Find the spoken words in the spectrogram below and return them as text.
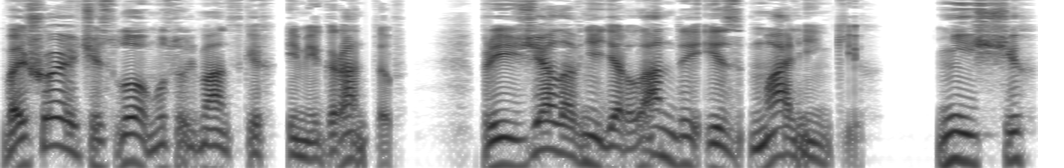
Большое число мусульманских иммигрантов приезжало в Нидерланды из маленьких, нищих,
